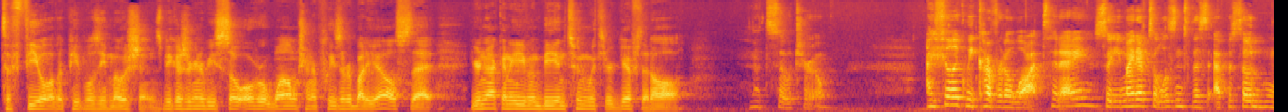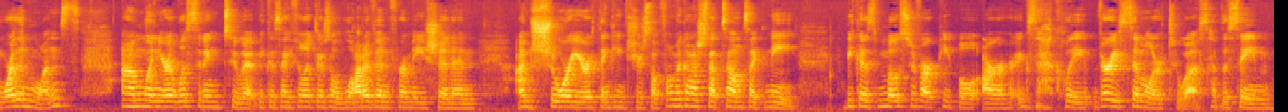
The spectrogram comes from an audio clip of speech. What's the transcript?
to feel other people's emotions because you're going to be so overwhelmed trying to please everybody else that you're not going to even be in tune with your gift at all. That's so true. I feel like we covered a lot today, so you might have to listen to this episode more than once um, when you're listening to it because I feel like there's a lot of information, and I'm sure you're thinking to yourself, oh my gosh, that sounds like me. Because most of our people are exactly very similar to us, have the same.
